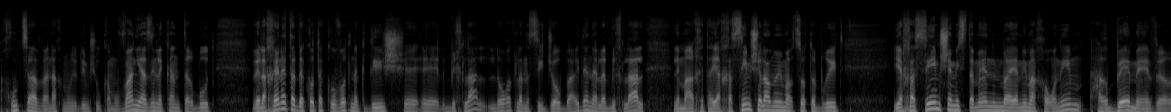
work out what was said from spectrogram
החוצה, ואנחנו יודעים שהוא כמובן יאזין לכאן תרבות, ולכן את הדקות הקרובות נקדיש אה, אה, בכלל, לא רק לנשיא ג'ו ביידן, אלא בכלל למערכת היחסים שלנו עם ארצות הברית. יחסים שמסתמן בימים האחרונים הרבה מעבר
